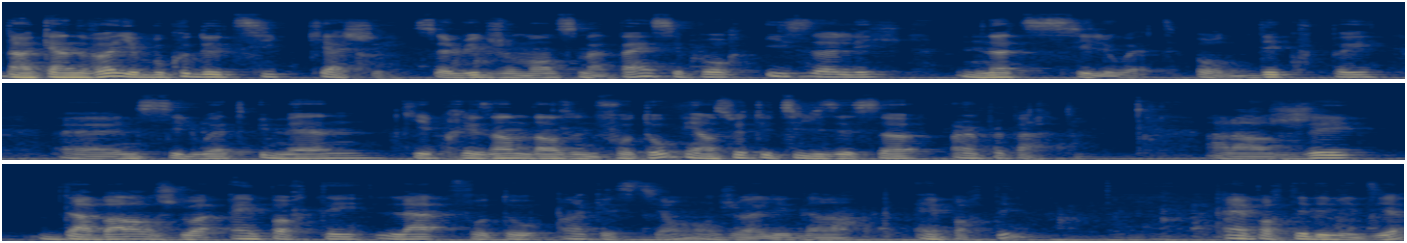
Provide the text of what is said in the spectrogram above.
Dans Canva, il y a beaucoup d'outils cachés. Celui que je vous montre ce matin, c'est pour isoler notre silhouette, pour découper euh, une silhouette humaine qui est présente dans une photo, puis ensuite utiliser ça un peu partout. Alors, j'ai d'abord, je dois importer la photo en question. Je vais aller dans Importer, Importer des médias.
